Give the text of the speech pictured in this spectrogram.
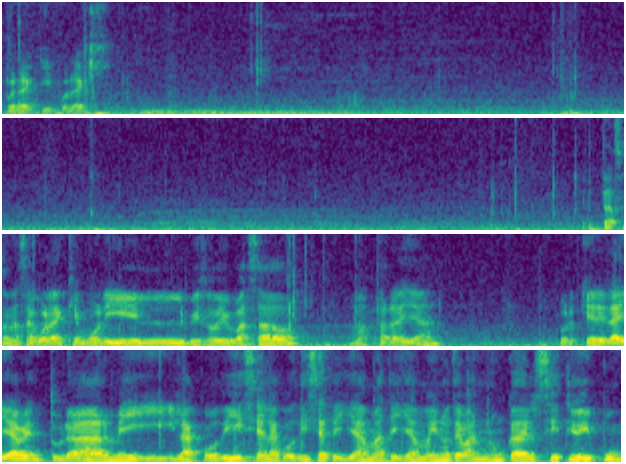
Por aquí, por aquí. Esta zona, ¿se acuerdan que morí el episodio pasado? Más para allá. Por querer ahí aventurarme y la codicia, la codicia te llama, te llama y no te vas nunca del sitio y ¡pum!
